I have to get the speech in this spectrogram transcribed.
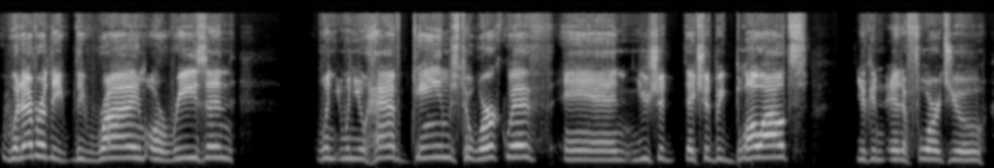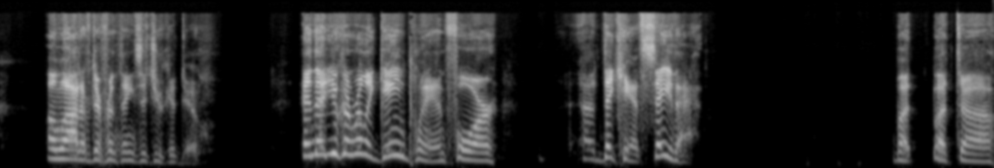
whatever the, the rhyme or reason when when you have games to work with and you should they should be blowouts, you can it affords you a lot of different things that you could do. And that you can really game plan for uh, they can't say that. But but uh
